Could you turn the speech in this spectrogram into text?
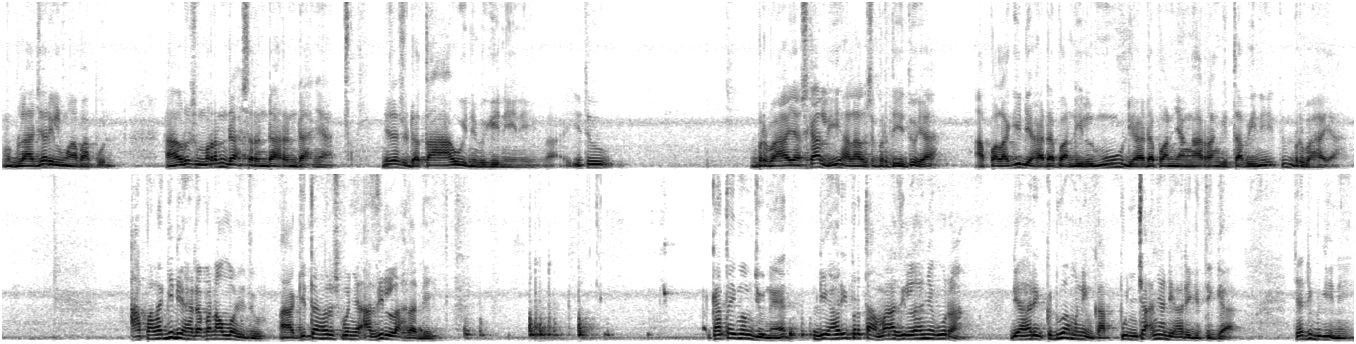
Belajar ilmu apa pun. Harus merendah serendah-rendahnya. Ini saya sudah tahu ini begini ini. Nah, itu berbahaya sekali hal-hal seperti itu ya. Apalagi di hadapan ilmu, di hadapan yang ngarang kitab ini itu berbahaya. Apalagi di hadapan Allah itu. Nah, kita harus punya azillah tadi. Kata Imam Junaid, di hari pertama azillahnya kurang. Di hari kedua meningkat, puncaknya di hari ketiga. Jadi begini,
